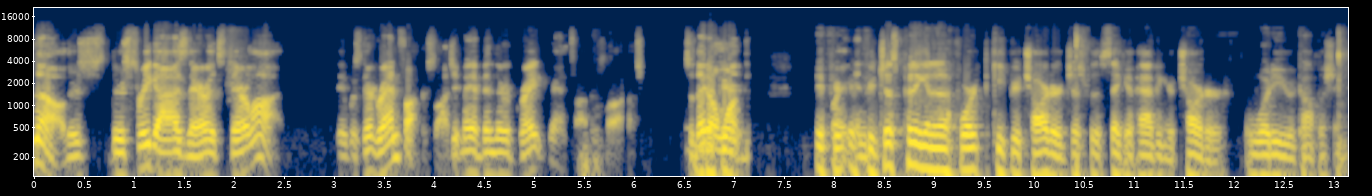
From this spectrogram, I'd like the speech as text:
no, there's there's three guys there. It's their lodge. It was their grandfather's lodge. It may have been their great grandfather's lodge. So they don't want. If you're, right? if and, you're just putting in enough work to keep your charter just for the sake of having your charter, what are you accomplishing?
